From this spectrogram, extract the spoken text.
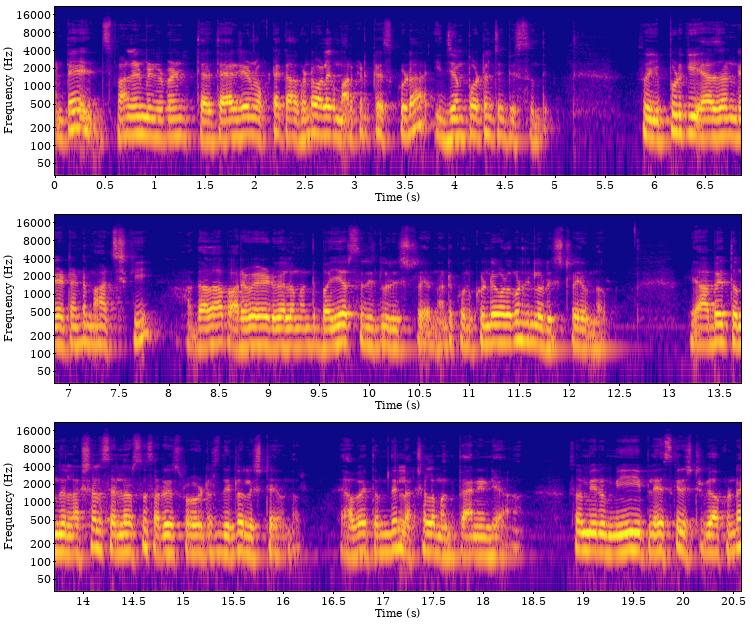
అంటే స్మాల్ అండ్ మీడియం ఎంటర్ప్రైజ్ తయారు చేయడం ఒకటే కాకుండా వాళ్ళకి మార్కెట్ ప్లేస్ కూడా ఈ జెమ్ పోర్టల్ చూపిస్తుంది. సో ఇప్పటికి యాజ్ ఆన్ డేట్ అంటే మార్చ్కి దాదాపు అరవై ఏడు వేల మంది బయ్యర్స్ దీంట్లో రిజిస్టర్ అయ్యారు. అంటే కొనుక్కునే వాళ్ళు కూడా దీంట్లో రిజిస్టర్ అయి ఉన్నారు. యాభై తొమ్మిది లక్షల సెల్లర్స్ సర్వీస్ ప్రొవైడర్స్ దీంట్లో లిస్ట్ అయి ఉన్నారు. యాభై తొమ్మిది లక్షల మంది పాన్ ఇండియా సో మీరు మీ ప్లేస్కి రిజిస్టర్ కాకుండా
